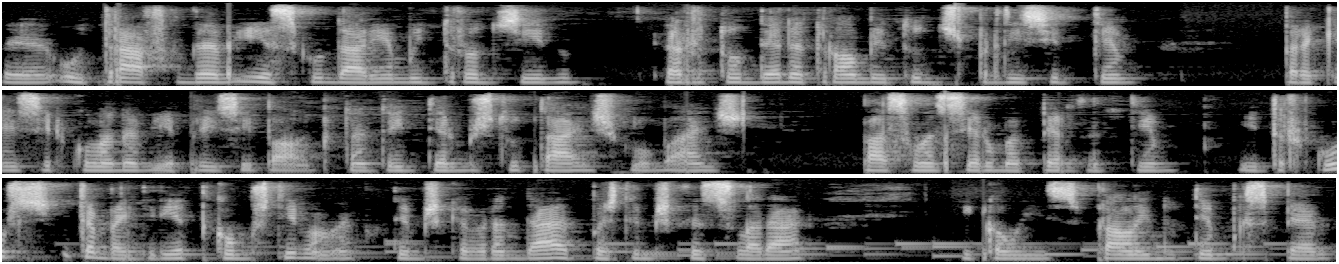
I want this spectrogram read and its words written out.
eh, o tráfego da via secundária é muito reduzido, a rotunda é naturalmente um desperdício de tempo para quem circula na via principal. portanto, em termos totais, globais, passam a ser uma perda de tempo e de recursos e também diria de combustível, é? porque temos que abrandar, depois temos que acelerar e com isso, para além do tempo que se perde,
